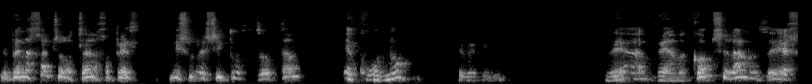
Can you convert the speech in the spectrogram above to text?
לבין אחת שרוצה לחפש מישהו לשיתוף, זה אותם עקרונות, אתם מבינים? וה, והמקום שלנו זה איך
